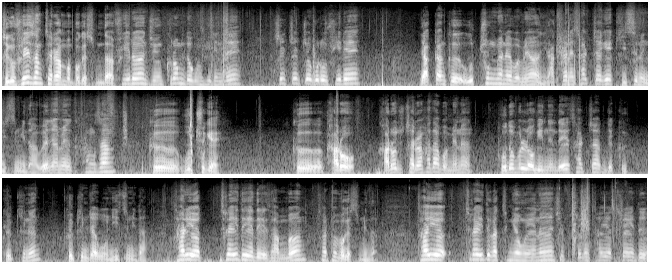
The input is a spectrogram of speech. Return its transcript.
지금 휠 상태를 한번 보겠습니다. 휠은 지금 크롬 도금 휠인데 실질적으로 휠에 약간 그 우측면에 보면 약간의 살짝의 기스는 있습니다. 왜냐하면 항상 그 우측에 그 가로 가로 주차를 하다 보면은 보도블록이 있는데 살짝 이제 그, 긁히는 긁힘 자국은 있습니다. 타이어 트레이드에 대해서 한번 살펴보겠습니다. 타이어 트레이드 같은 경우에는 실질적인 타이어 트레이드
